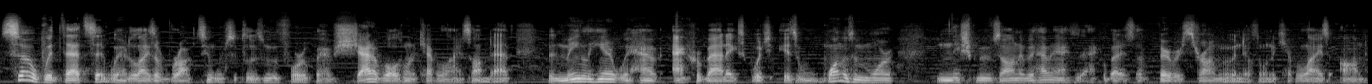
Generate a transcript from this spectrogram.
So with that said, we have the likes of Rock Tomb, which includes move 4, we have Shadow Ball, want to capitalize on that. But mainly here we have Acrobatics, which is one of the more niche moves on it, but having access to Acrobatics is a very, very strong move and definitely want to capitalize on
